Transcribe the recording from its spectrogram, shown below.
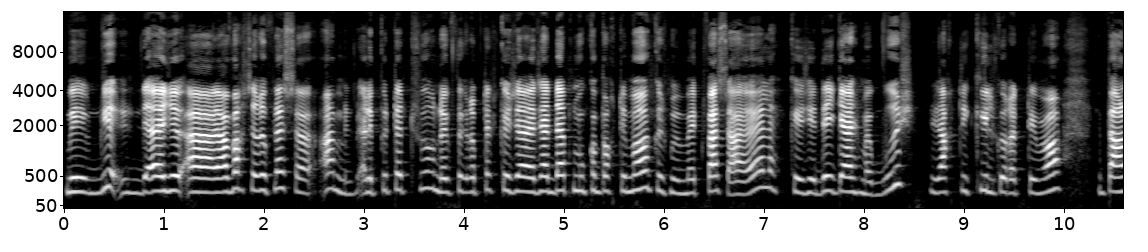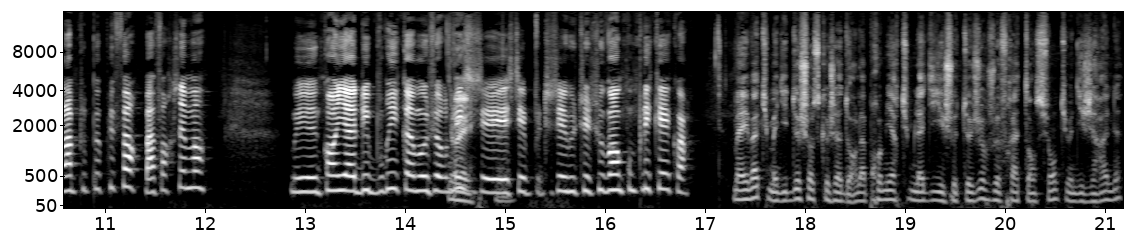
Mais à, avoir ce réflexe, euh, ah, mais elle est peut-être sourde, il faudrait peut-être que j'a- j'adapte mon comportement, que je me mette face à elle, que je dégage ma bouche, j'articule correctement, et parle un petit peu plus fort, pas forcément. Mais quand il y a du bruit comme aujourd'hui, c'est souvent compliqué, quoi. Maëva, tu m'as dit deux choses que j'adore. La première, tu me l'as dit et je te jure, je ferai attention. Tu m'as dit, Gérald,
